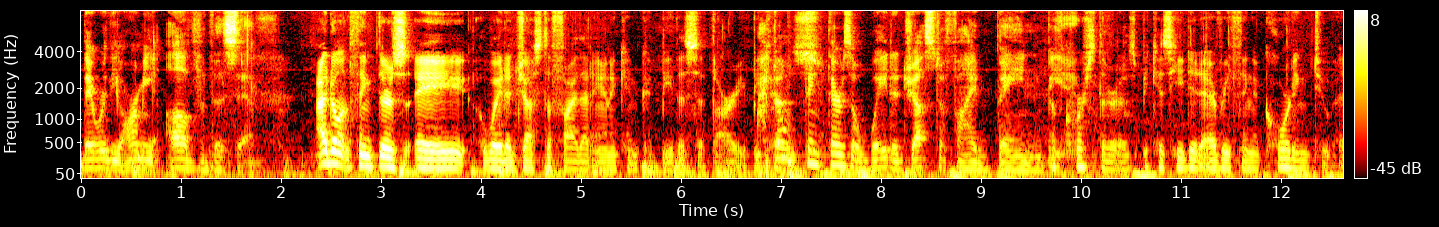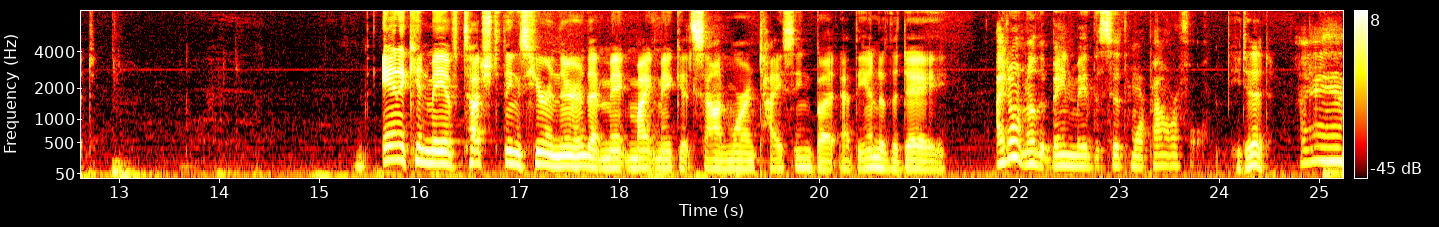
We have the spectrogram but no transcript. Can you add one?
They were the army of the Sith. I don't think there's a way to justify that Anakin could be the Sithari because I don't think there's a way to justify Bane being. Of course there is, because he did everything according to it. Anakin may have touched things here and there that may, might make it sound more enticing, but at the end of the day, I don't know that Bane made the Sith more powerful. he did. Eh,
